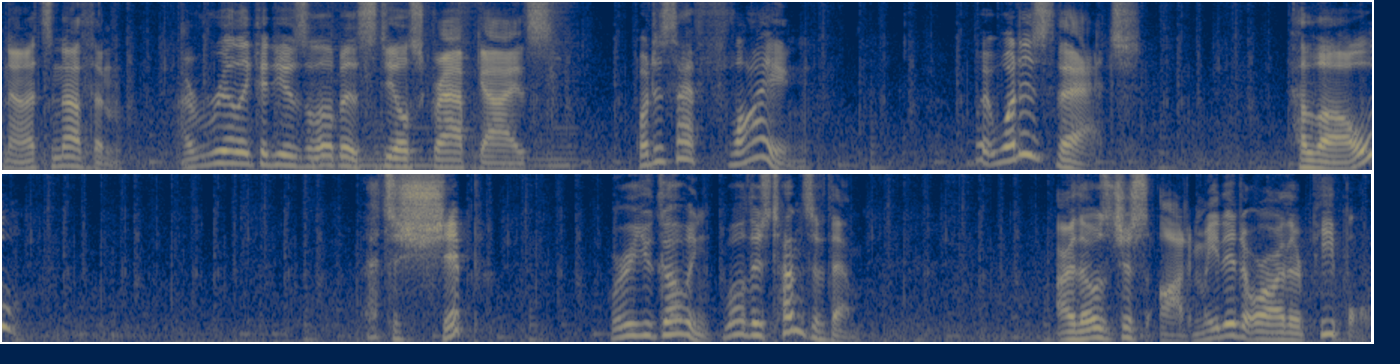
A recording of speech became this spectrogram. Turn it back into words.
No, it's nothing. I really could use a little bit of steel scrap, guys. What is that flying? Wait, what is that? Hello? That's a ship? Where are you going? Well, there's tons of them. Are those just automated or are there people?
